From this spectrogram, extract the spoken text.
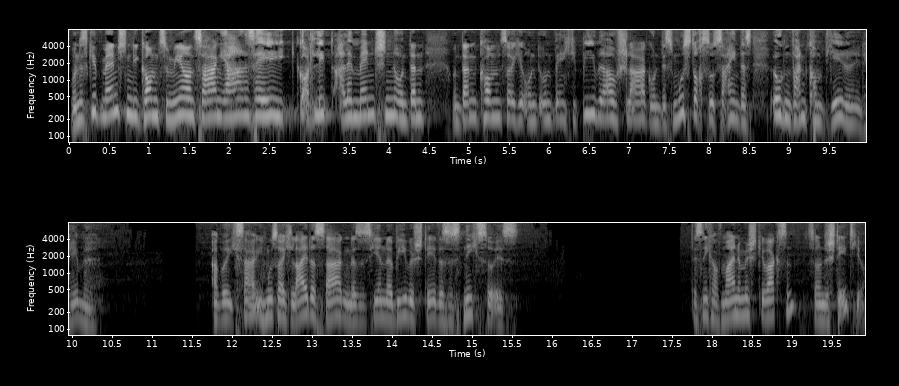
Und es gibt Menschen, die kommen zu mir und sagen, ja, hey, Gott liebt alle Menschen und dann, und dann kommen solche, und, und wenn ich die Bibel aufschlage und es muss doch so sein, dass irgendwann kommt jeder in den Himmel. Aber ich sage, ich muss euch leider sagen, dass es hier in der Bibel steht, dass es nicht so ist. Das ist nicht auf meine Misch gewachsen, sondern das steht hier.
